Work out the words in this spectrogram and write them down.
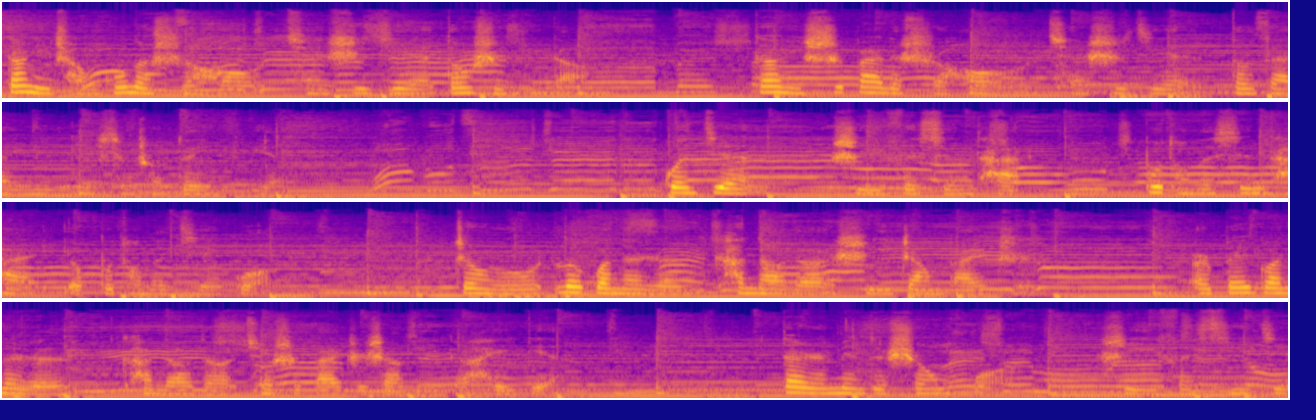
当你成功的时候，全世界都是你的。当你失败的时候，全世界都在与你形成对立面。关键是一份心态，不同的心态有不同的结果。正如乐观的人看到的是一张白纸，而悲观的人看到的却是白纸上的一个黑点。待人面对生活，是一份心境，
